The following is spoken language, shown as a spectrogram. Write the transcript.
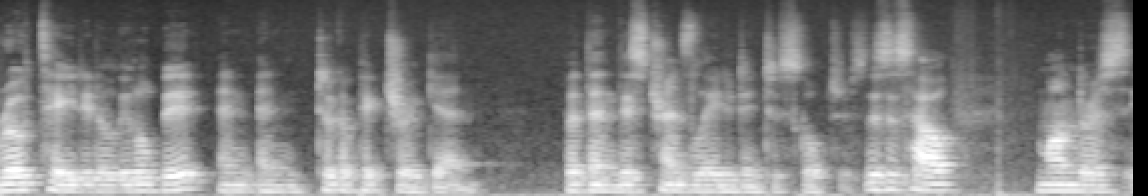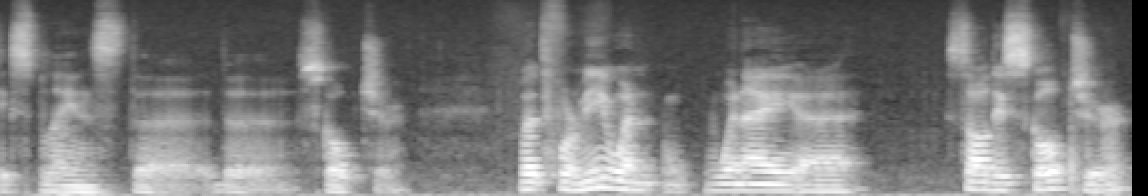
rotated a little bit and, and took a picture again. But then this translated into sculptures. This is how Manders explains the, the sculpture. But for me, when, when I uh, saw this sculpture,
